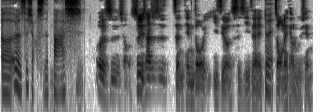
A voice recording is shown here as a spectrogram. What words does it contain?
呃二十四小时的巴士，二十四小时，所以它就是整天都一直有司机在对走那条路线。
